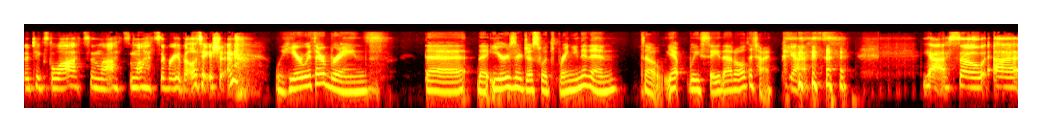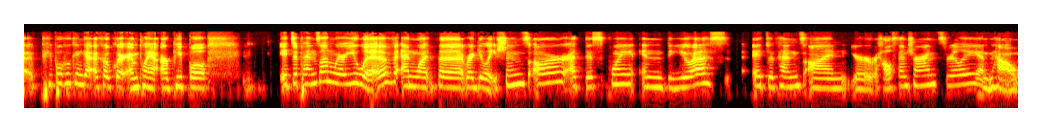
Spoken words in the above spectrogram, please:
So it takes lots and lots and lots of rehabilitation. We hear with our brains. The the ears are just what's bringing it in so, yep, we say that all the time. Yeah. yeah. So, uh, people who can get a cochlear implant are people, it depends on where you live and what the regulations are at this point in the US. It depends on your health insurance, really, and how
